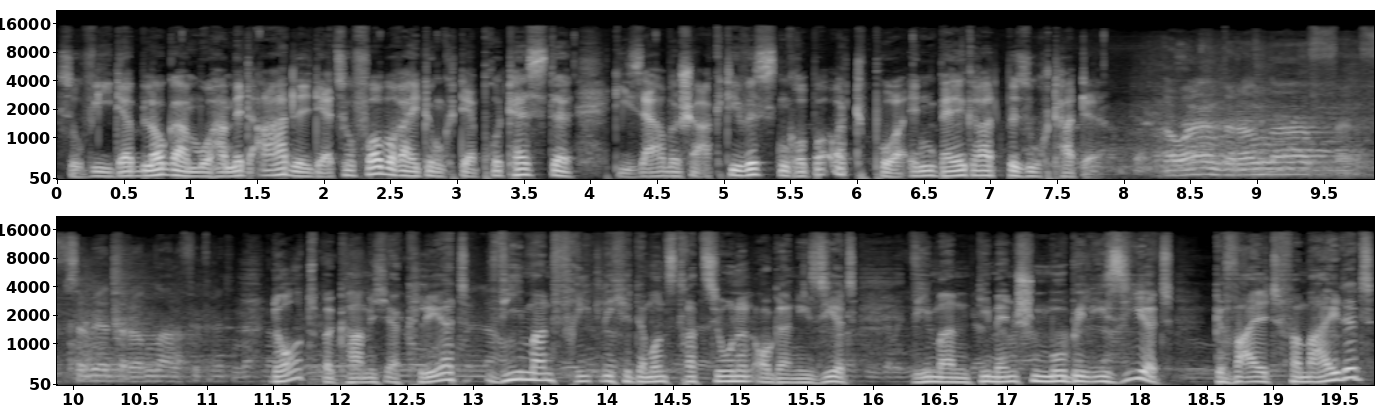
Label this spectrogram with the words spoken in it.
sowie der Blogger Mohammed Adel, der zur Vorbereitung der Proteste die serbische Aktivistengruppe Otpor in Belgrad besucht hatte. Dort bekam ich erklärt, wie man friedliche Demonstrationen organisiert, wie man die Menschen mobilisiert, Gewalt vermeidet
